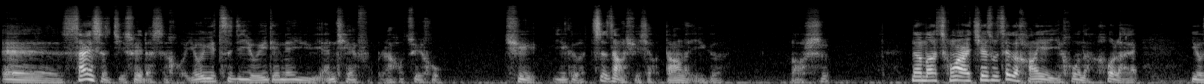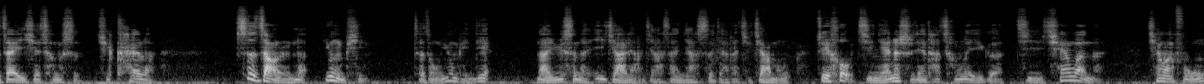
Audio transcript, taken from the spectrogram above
呃，三十几岁的时候，由于自己有一点点语言天赋，然后最后去一个智障学校当了一个老师。那么，从而接触这个行业以后呢，后来又在一些城市去开了智障人的用品这种用品店。那于是呢，一家、两家、三家、四家的去加盟，最后几年的时间，他成了一个几千万的千万富翁。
